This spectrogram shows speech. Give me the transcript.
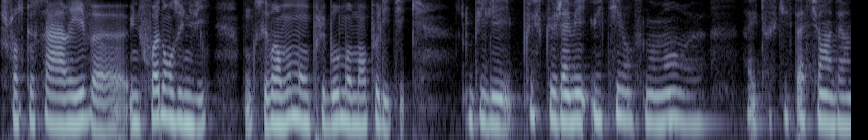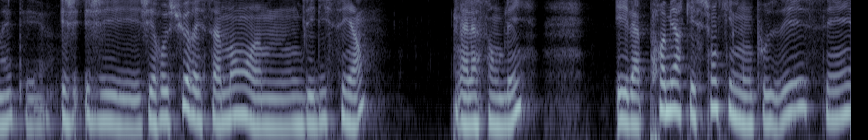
je pense que ça arrive euh, une fois dans une vie. Donc c'est vraiment mon plus beau moment politique. Et puis il est plus que jamais utile en ce moment euh, avec tout ce qui se passe sur Internet. Et... Euh. J'ai reçu récemment des lycéens à l'Assemblée et la première question qu'ils m'ont posée c'est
